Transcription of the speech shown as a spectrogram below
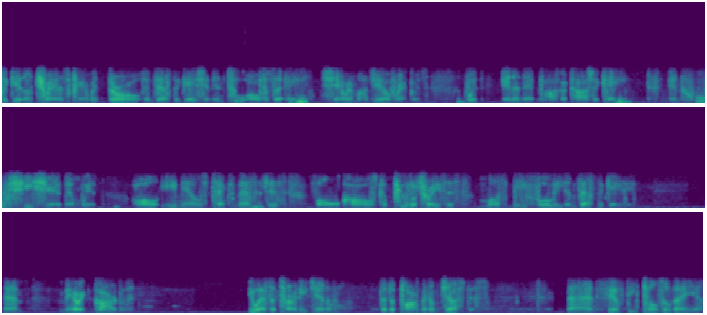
To get a transparent, thorough investigation into Officer A sharing my jail records with Internet blogger Tasha K and who she shared them with. All emails, text messages, phone calls, computer traces must be fully investigated. Now, Merrick Garland, U.S. Attorney General, the Department of Justice, 950 Pennsylvania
